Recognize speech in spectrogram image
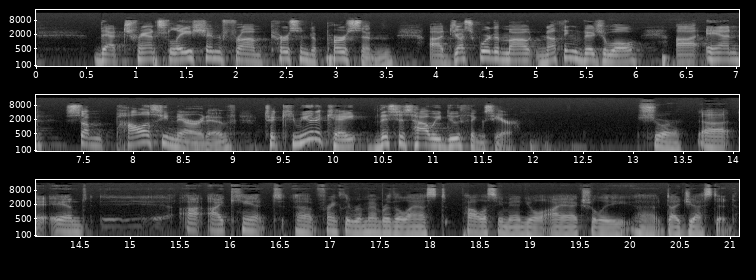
that translation from person to person, uh, just word of mouth, nothing visual, uh, and some policy narrative to communicate this is how we do things here. Sure. Uh, and I, I can't, uh, frankly, remember the last policy manual I actually uh, digested.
